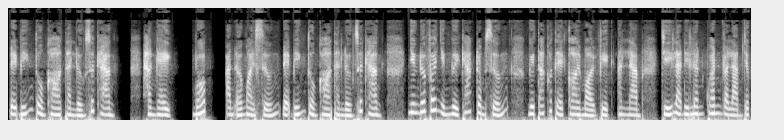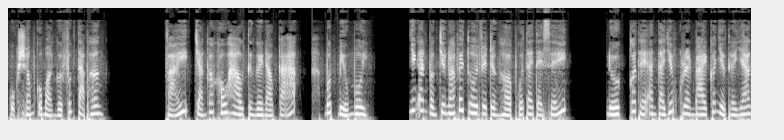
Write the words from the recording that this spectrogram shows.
để biến tồn kho thành lượng xuất hàng. Hàng ngày, Bob, anh ở ngoài xưởng để biến tồn kho thành lượng xuất hàng. Nhưng đối với những người khác trong xưởng, người ta có thể coi mọi việc anh làm chỉ là đi loanh quanh và làm cho cuộc sống của mọi người phức tạp hơn. Phải, chẳng có khấu hào từ người nào cả. bóp biểu môi. Nhưng anh vẫn chưa nói với tôi về trường hợp của tay tài xế. Được, có thể anh ta giúp Grandby có nhiều thời gian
